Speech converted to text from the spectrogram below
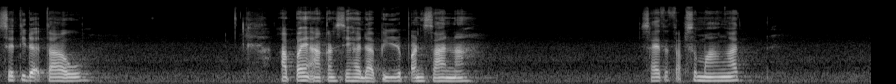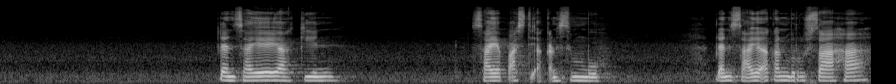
Saya tidak tahu apa yang akan saya hadapi di depan sana. Saya tetap semangat dan saya yakin saya pasti akan sembuh dan saya akan berusaha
